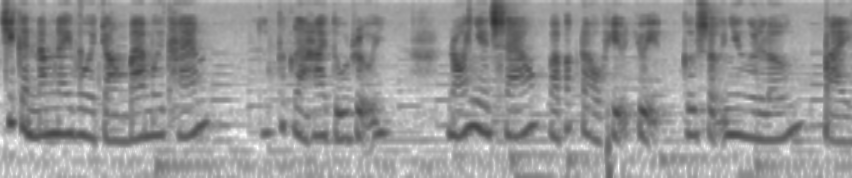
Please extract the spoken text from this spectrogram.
Chicken năm nay vừa tròn 30 tháng, tức là 2 tuổi rưỡi, nói như sáo và bắt đầu hiểu chuyện cư xử như người lớn, bày.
